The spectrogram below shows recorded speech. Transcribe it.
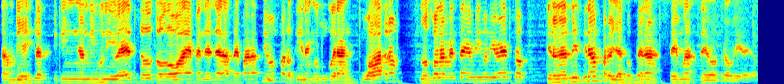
también clasifiquen al mismo universo, todo va a depender de la preparación, pero tienen un gran cuadro no solamente en el mismo universo, sino en el Miss Grand, pero ya eso será tema de otro video.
